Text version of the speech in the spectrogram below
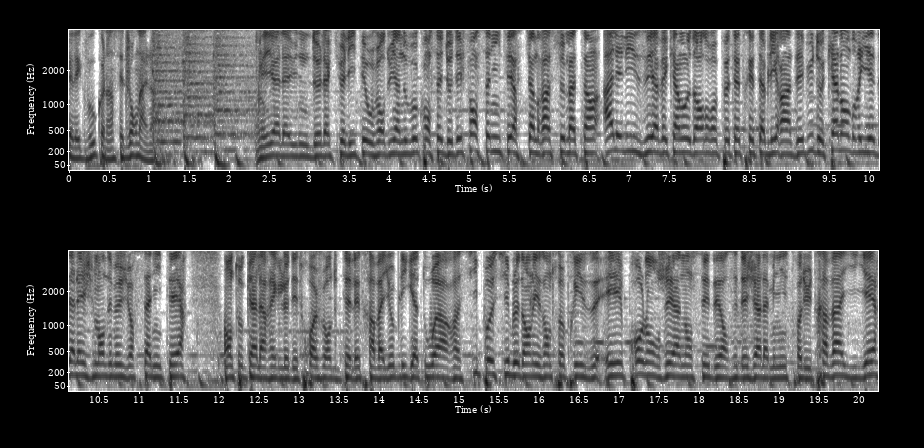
avec vous, Colin, c'est le journal. Et à la une de l'actualité, aujourd'hui, un nouveau conseil de défense sanitaire se tiendra ce matin à l'Elysée avec un mot d'ordre peut-être établir un début de calendrier d'allègement des mesures sanitaires. En tout cas, la règle des trois jours de télétravail obligatoire, si possible dans les entreprises, est prolongée, annoncée d'ores et déjà la ministre du Travail hier.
